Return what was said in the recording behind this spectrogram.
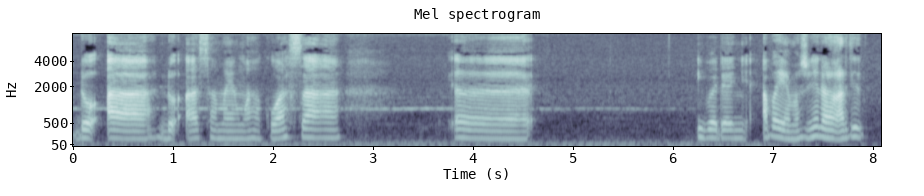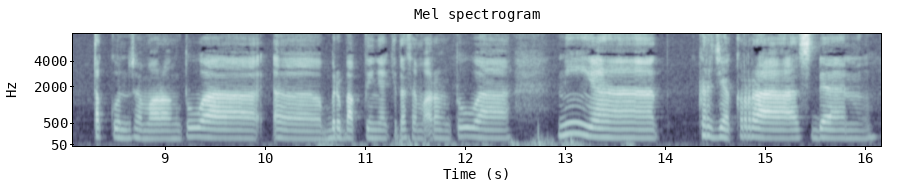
doa doa sama yang maha kuasa eh, ibadahnya apa ya maksudnya dalam arti tekun sama orang tua e, berbaktinya kita sama orang tua niat kerja keras dan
